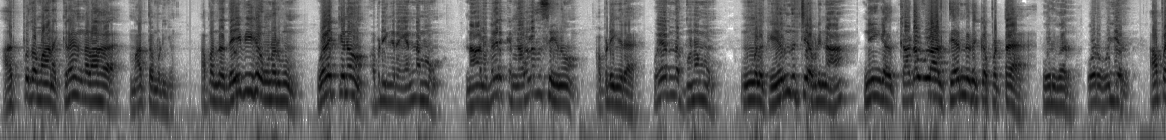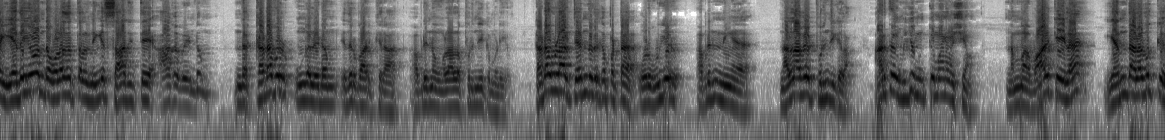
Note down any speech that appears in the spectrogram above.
அற்புதமான கிரகங்களாக மாற்ற முடியும். அப்ப அந்த தெய்வீக உணர்வும் உழைக்கணும் அப்படிங்கிற எண்ணமும் நாலு பேருக்கு நல்லது செய்யணும் அப்படிங்கிற உயர்ந்த குணமும் உங்களுக்கு இருந்துச்சு அப்படின்னா நீங்கள் கடவுளால் தேர்ந்தெடுக்கப்பட்ட ஒருவர் ஒரு உயிர். அப்ப எதையோ இந்த உலகத்தில் நீங்க சாதித்தே ஆக வேண்டும். இந்த கடவுள் உங்களிடம் எதிர்பார்க்கிறார் அப்படின்னு உங்களால் புரிஞ்சிக்க முடியும். கடவுளால் தேர்ந்தெடுக்கப்பட்ட ஒரு உயிர் அப்படின்னு நீங்க நல்லாவே புரிஞ்சுக்கலாம். அடுத்தது மிக முக்கியமான விஷயம். நம்ம வாழ்க்கையில எந்த அளவுக்கு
